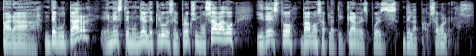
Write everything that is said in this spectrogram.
para debutar en este Mundial de Clubes el próximo sábado y de esto vamos a platicar después de la pausa. Volvemos.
